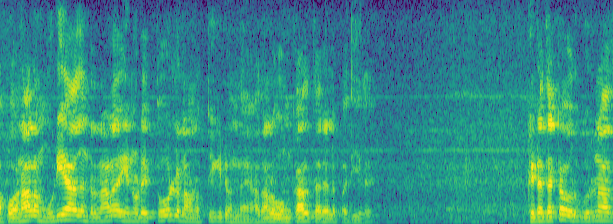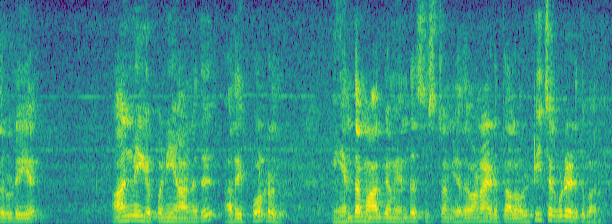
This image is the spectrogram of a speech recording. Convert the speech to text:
அப்போ உன்னால் முடியாதுன்றனால என்னுடைய தோளில் நான் அவனை தூக்கிட்டு வந்தேன். அதனால் உன் கால் தரையில் பதியலை. கிட்டத்தட்ட ஒரு குருநாதருடைய ஆன்மீக பணியானது அதை போன்றது. நீங்கள் எந்த மார்க்கம் எந்த சிஸ்டம் எதை வேணால் எடுத்தாலும் ஒரு டீச்சர் கூட எடுத்து பாருங்கள்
